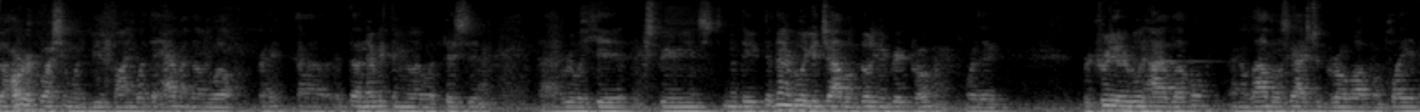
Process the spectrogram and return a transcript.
the harder question would be to find what they haven't done well, right? Uh, they've done everything really well, pitched it, uh, really hit, experienced, you know, they've, they've done a really good job of building a great program where they've recruited at a really high level and allowed those guys to grow up and play at,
